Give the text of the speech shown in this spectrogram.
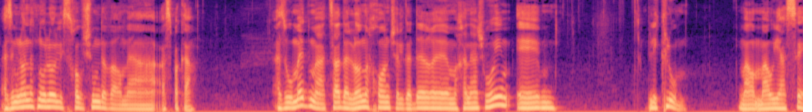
אז הם לא נתנו לו לסחוב שום דבר מהאספקה. אז הוא עומד מהצד הלא נכון של גדר אה, מחנה השבויים, אה, בלי כלום. מה, מה הוא יעשה?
